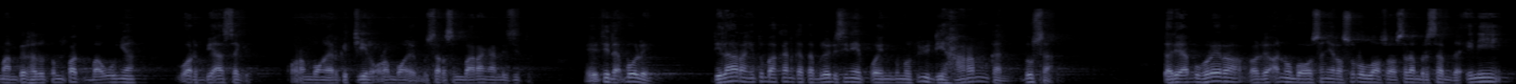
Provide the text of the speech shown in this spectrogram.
mampir satu tempat baunya luar biasa gitu. Orang buang air kecil, orang buang air besar sembarangan di situ. Itu tidak boleh. Dilarang itu bahkan kata beliau di sini poin nomor tujuh diharamkan dosa. Dari Abu Hurairah radhiyallahu anhu bahwasanya Rasulullah SAW bersabda, ini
